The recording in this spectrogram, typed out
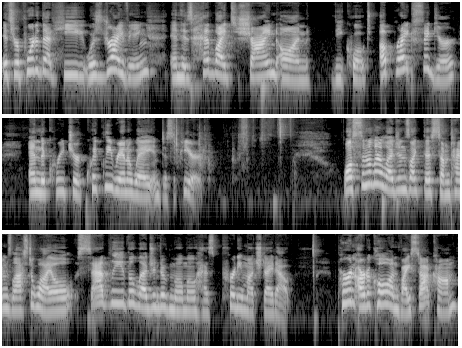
It's reported that he was driving and his headlights shined on the quote upright figure, and the creature quickly ran away and disappeared. While similar legends like this sometimes last a while, sadly, the legend of Momo has pretty much died out. Per an article on Vice.com,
